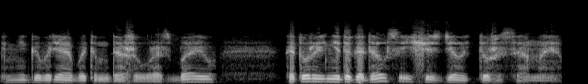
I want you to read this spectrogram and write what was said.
не говоря об этом даже у Разбаю, который не догадался еще сделать то же самое.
